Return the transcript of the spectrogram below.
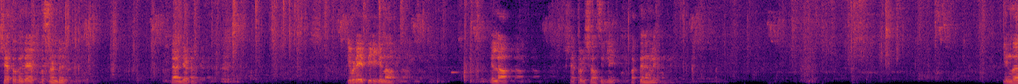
ക്ഷേത്രത്തിന്റെ പ്രസിഡന്റ് രാജേട്ടൻ ഇവിടെ എത്തിയിരിക്കുന്ന എല്ലാ ക്ഷേത്രവിശ്വാസികളെ ഭക്തജനങ്ങളെ. ഇന്ന്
